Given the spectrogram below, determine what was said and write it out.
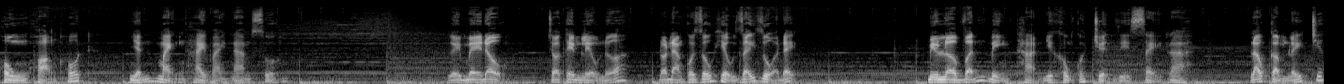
Hùng hoảng hốt, Nhấn mạnh hai vai Nam xuống. Người mê đâu? Cho thêm liều nữa, Nó đang có dấu hiệu dãy rụa đấy. Miller vẫn bình thản như không có chuyện gì xảy ra. Lão cầm lấy chiếc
